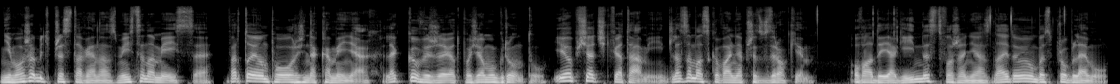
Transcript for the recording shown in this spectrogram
Nie może być przestawiana z miejsca na miejsce. Warto ją położyć na kamieniach, lekko wyżej od poziomu gruntu i obsiać kwiatami dla zamaskowania przed wzrokiem. Owady, jak i inne stworzenia znajdą ją bez problemu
